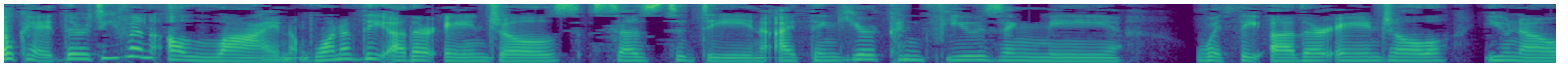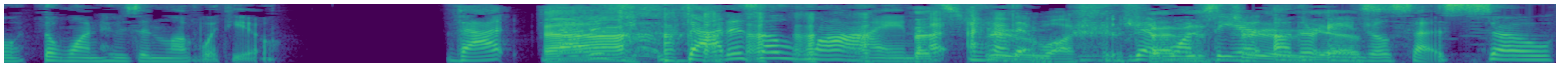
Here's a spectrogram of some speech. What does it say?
okay, there's even a line. One of the other angels says to Dean, I think you're confusing me with the other angel, you know, the one who's in love with you. That, that is, ah. that is a line That's I, I haven't true. watched that That one of the true, other yes. angels says. So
